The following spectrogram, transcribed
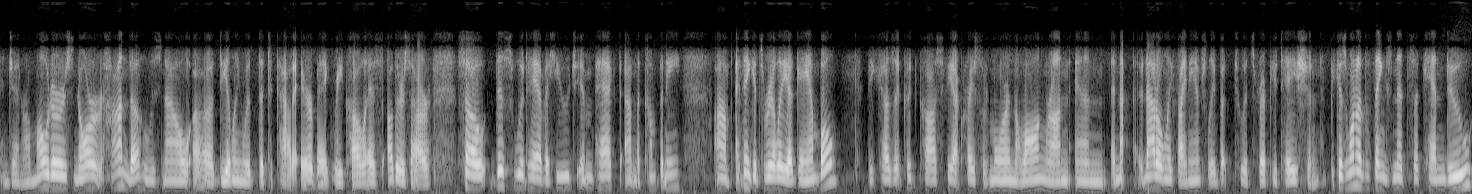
and General Motors, nor Honda, who's now uh, dealing with the Takata airbag recall, as others are. So this would have a huge impact on the company. Um, I think it's really a gamble because it could cost Fiat Chrysler more in the long run, and, and not, only financially but to its reputation. Because one of the things NHTSA can do,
